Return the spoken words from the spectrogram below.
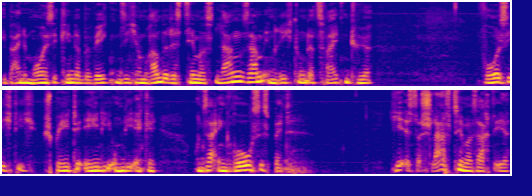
Die beiden Mäusekinder bewegten sich am Rande des Zimmers langsam in Richtung der zweiten Tür. Vorsichtig spähte Edi um die Ecke und sah ein großes Bett. Hier ist das Schlafzimmer, sagte er.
